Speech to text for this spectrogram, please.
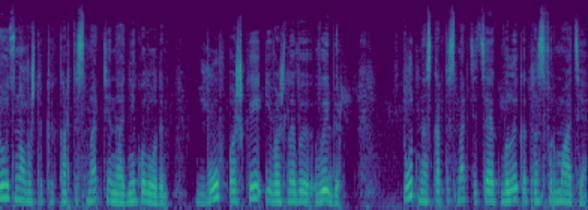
Тут знову ж таки карта смерті на одні колоди. Був важкий і важливий вибір. Тут нас карта смерті це як велика трансформація,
